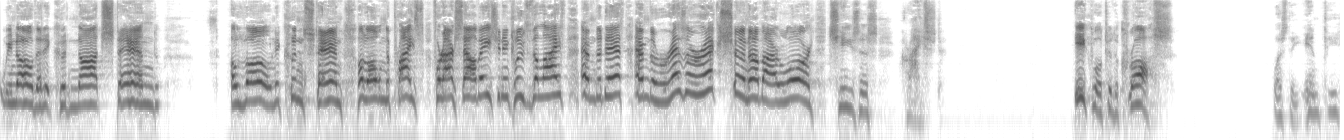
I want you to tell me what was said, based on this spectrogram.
We know that it could not stand alone. It couldn't stand alone. The price for our salvation includes the life and the death and the resurrection of our Lord Jesus Christ. Equal to the cross was the empty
